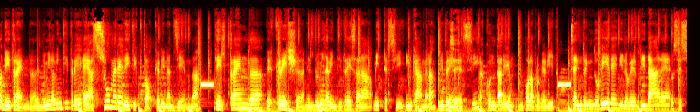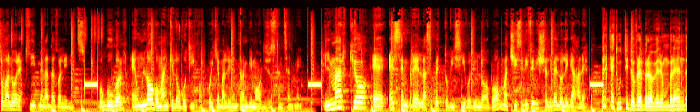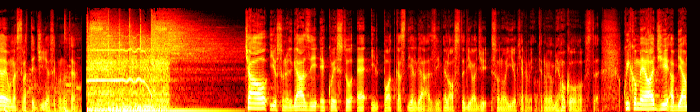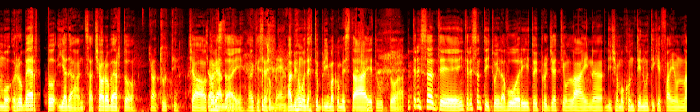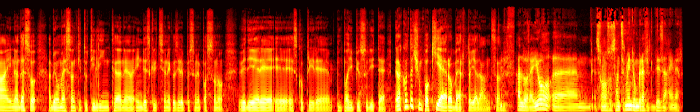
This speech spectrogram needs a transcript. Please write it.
uno dei trend del 2023 è assumere dei TikToker in azienda. Il trend per crescere nel 2023 sarà mettersi in camera, riprendersi, sì. raccontare un po' la propria vita. Sento in dovere di dover ridare lo stesso valore a chi me l'ha dato all'inizio. Google è un logo ma anche logotipo, puoi chiamarlo in entrambi i modi sostanzialmente. Il marchio è, è, sempre l'aspetto visivo di un logo, ma ci si riferisce a livello legale. Perché tutti dovrebbero avere un brand e una strategia, secondo te? Ciao, io sono El Gazi e questo è il podcast di El Gazi e l'host di oggi sono io chiaramente, noi abbiamo co-host. Qui con me oggi abbiamo Roberto Iadanza. Ciao Roberto. Ciao a tutti. Ciao, Ciao come Gabri. stai? Anche tutto se bene. abbiamo detto prima come stai e tutto. Ah. Interessante, interessante i tuoi lavori, i tuoi progetti online, diciamo contenuti che fai online. Adesso abbiamo messo anche tutti i link in descrizione così le persone possono vedere e, e scoprire un po' di più su di te. Raccontaci un po' chi è Roberto Iadanza. Allora, io ehm, sono sostanzialmente un graphic designer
